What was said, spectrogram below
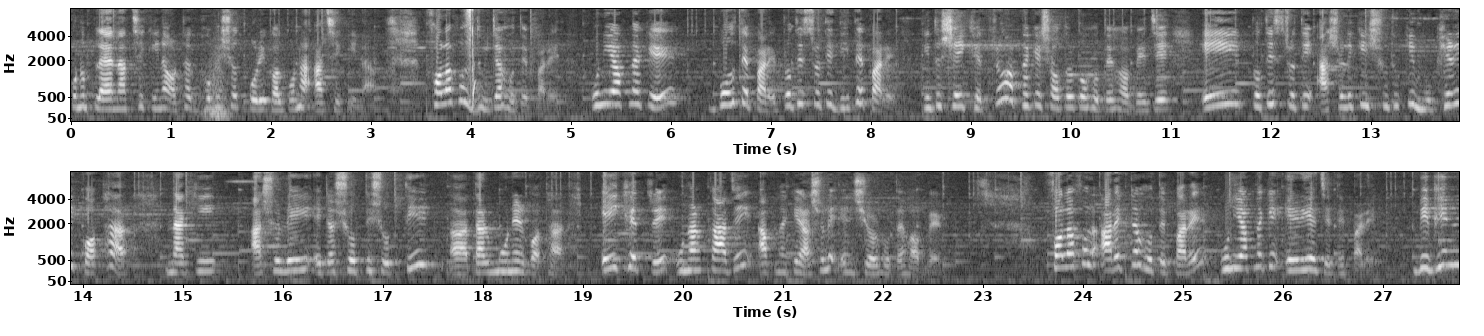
কোনো প্ল্যান আছে কি না অর্থাৎ ভবিষ্যৎ পরিকল্পনা আছে কি না ফলাফল দুইটা হতে পারে। উনি আপনাকে বলতে পারে, প্রতিশ্রুতি দিতে পারে, কিন্তু সেই ক্ষেত্রেও আপনাকে সতর্ক হতে হবে যে এই প্রতিশ্রুতি আসলে কি শুধু কি মুখেরই কথা, নাকি আসলেই এটা সত্যি সত্যি তার মনের কথা। এই ক্ষেত্রে ওনার কাজেই আপনাকে আসলে এনশিওর হতে হবে। ফলাফল আরেকটা হতে পারে, উনি আপনাকে এড়িয়ে যেতে পারে। বিভিন্ন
